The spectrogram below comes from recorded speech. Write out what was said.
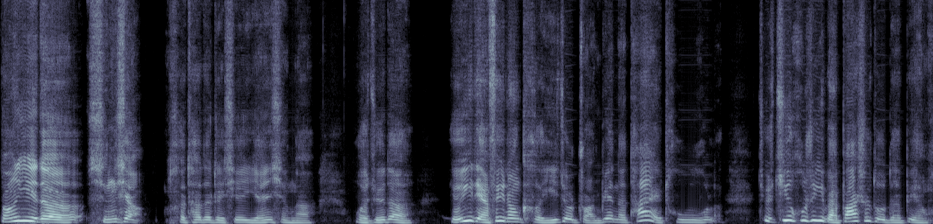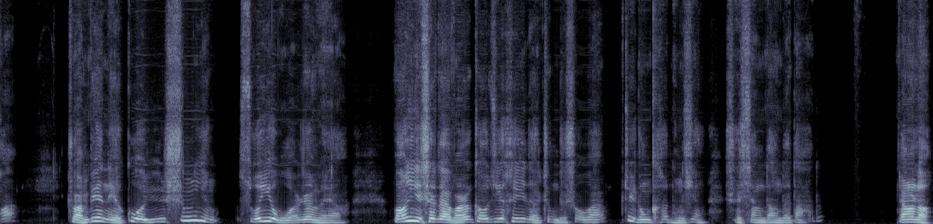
王毅的形象和他的这些言行啊，我觉得有一点非常可疑，就是转变的太突兀了，就几乎是一百八十度的变化，转变的也过于生硬。所以我认为啊，王毅是在玩高级黑的政治手腕，这种可能性是相当的大的。当然了，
